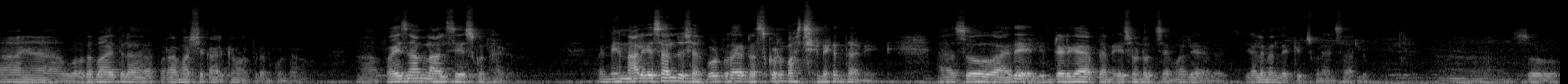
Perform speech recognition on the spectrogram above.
ఆయన వరద బాధితుల పరామర్శ కార్యక్రమం అప్పుడు అనుకుంటాను. ఆ, లాల్స్ వేసుకున్నాడు. నేను నాలుగైదు సార్లు చూశాను. పోటీ ప్రసాద్ డ్రెస్ కూడా మార్చలేదు దాన్ని. సో అదే లిమిటెడ్గా ఎప్పుడైనా వేసి ఉండొచ్చేమో లేదా ఏళ్ళ మీద లెక్కించుకున్నాను సార్లు. సో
